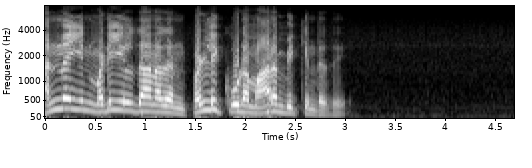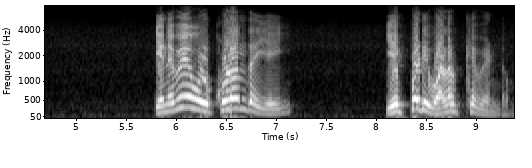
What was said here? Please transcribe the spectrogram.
அன்னையின் மடியில் தான் அதன் பள்ளிக்கூடம் ஆரம்பிக்கின்றது. எனவே ஒரு குழந்தையை எப்படி வளர்க்க வேண்டும்?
